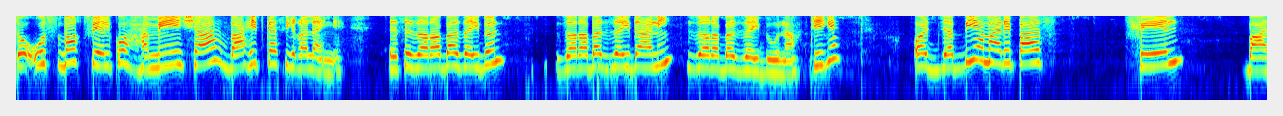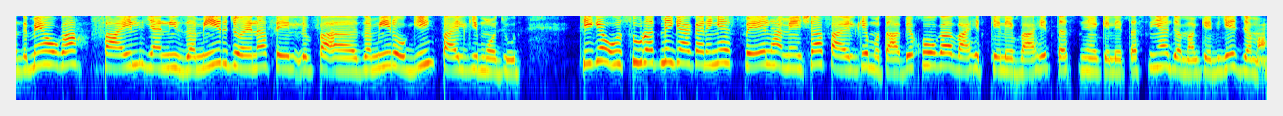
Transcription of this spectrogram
तो उस वक्त फ़ेल को हमेशा वाहिद का सीगा लाएँगे। जैसे ज़राबा जईदुन ज़राबा जईदानी ज़राबा जईदूना ठीक है? और जब भी हमारे पास फ़ेल बाद में होगा। फ़ाइल यानी ज़मीर जो है ना फेल ज़मीर होगी फ़ाइल की मौजूद। ठीक है उस सूरत में क्या करेंगे? फ़ेल हमेशा फ़ाइल के मुताबिक होगा। वाहिद के लिए वाहिद तस्निया के लिए तस्निया जमा के लिए जमा।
